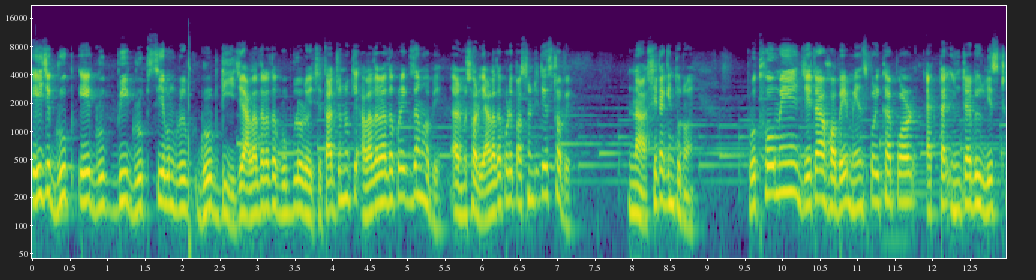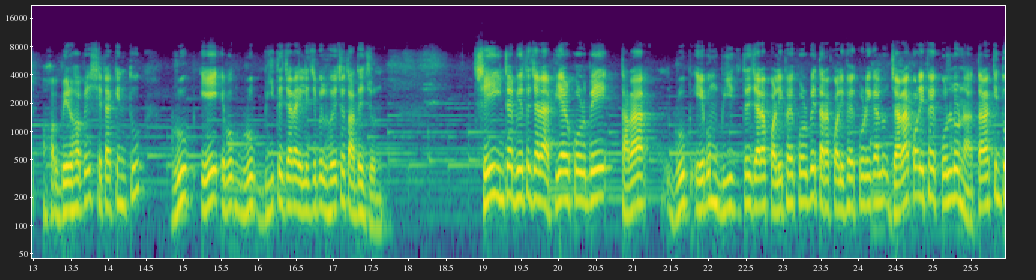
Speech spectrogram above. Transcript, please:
এই যে group A group B group C এবং গ্রুপ গ্রুপ ডি যে আলাদা আলাদা গ্রুপগুলো রয়েছে, তার জন্য কি আলাদা আলাদা করে এক্সাম হবে? আর সরি আলাদা করে পার্সোনালিটি টেস্ট হবে? না, সেটা কিন্তু নয়। প্রথমে যেটা হবে মেন্স পরীক্ষার পর একটা ইন্টারভিউ লিস্ট বের হবে, সেটা কিন্তু গ্রুপ এ এবং গ্রুপ বিতে যারা এলিজিবল হয়েছে তাদের জন্য। সেই ইন্টারভিউতে যারা অ্যাপিয়ার করবে, তারা গ্রুপ এ এবং বিতে যারা কোয়ালিফাই করবে, তারা কোয়ালিফাই করে গেল। যারা কোয়ালিফাই করল না, তারা কিন্তু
